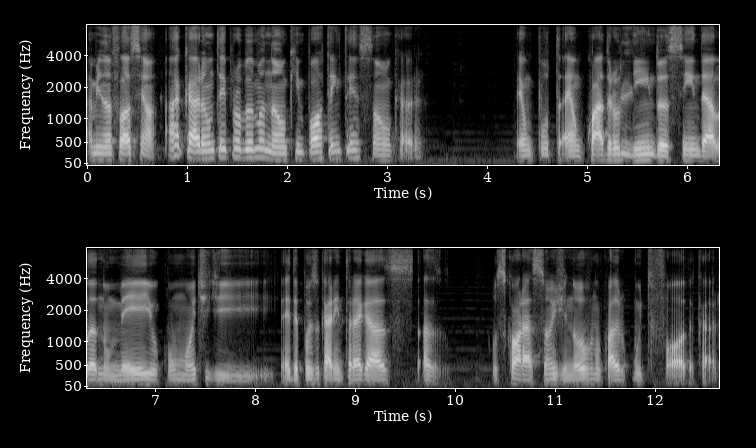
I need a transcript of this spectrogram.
A menina fala assim, ó, ah, cara, não tem problema não, o que importa é a intenção, cara. É um, puta, é um quadro lindo, assim, dela no meio, com um monte de. Aí depois o cara entrega as, as, os corações de novo num quadro muito foda, cara.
